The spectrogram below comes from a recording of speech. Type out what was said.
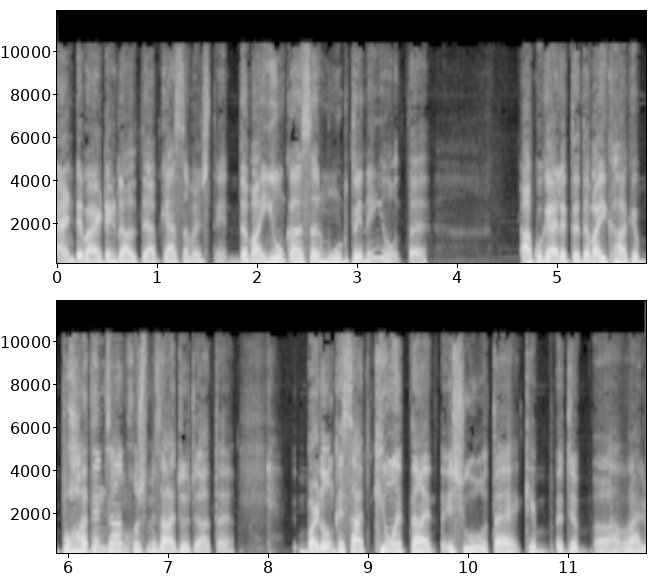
एंटीबायोटिक डालते हैं, आप क्या समझते हैं? दवाइयों का असर मूड पे नहीं होता है। आपको क्या लगता है, दवाई खा के बहुत इंसान खुश मिजाज हो जाता है? बड़ों के साथ क्यों इतना इशू होता है कि जब हमारी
